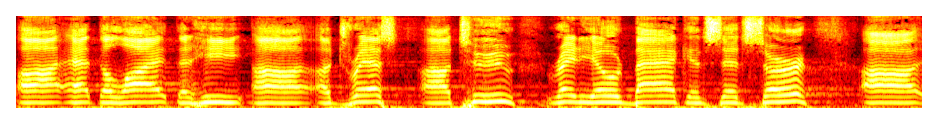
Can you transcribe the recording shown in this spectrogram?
uh, at the light that he uh, addressed uh, to radioed back and said, Sir, uh,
